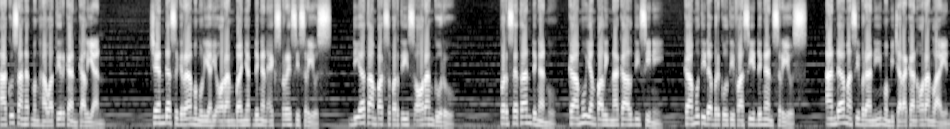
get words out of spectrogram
aku sangat mengkhawatirkan kalian. Chenda segera memuliahi orang banyak dengan ekspresi serius. Dia tampak seperti seorang guru. Persetan denganmu, kamu yang paling nakal di sini. Kamu tidak berkultivasi dengan serius. Anda masih berani membicarakan orang lain.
